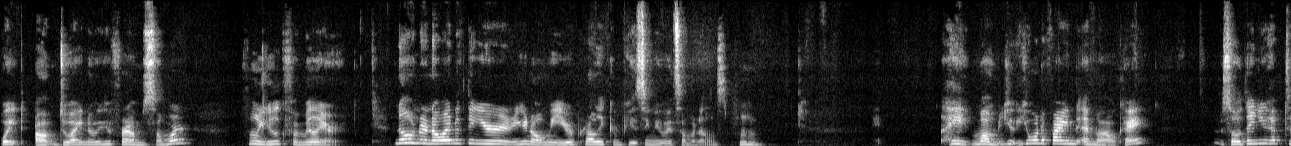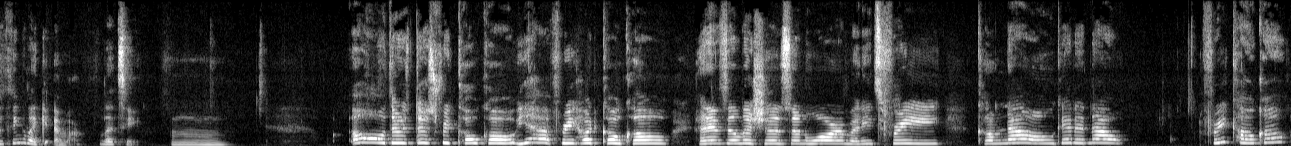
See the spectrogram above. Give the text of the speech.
Wait, um, do I know you from somewhere? Hmm, you look familiar. No, no, no. I don't think you're. You know me. You're probably confusing me with someone else. Hmm Hey, mom, you you want to find Emma, okay? So then you have to think like Emma. Let's see. Hmm. Oh, there's there's free cocoa. Yeah, free hot cocoa, and it's delicious and warm, and it's free. Come now, get it now. Free cocoa?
